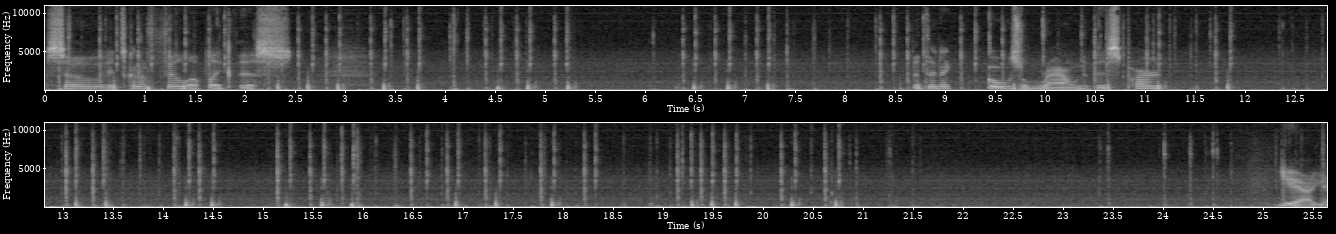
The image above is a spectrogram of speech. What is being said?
So it's gonna fill up like this. But then it goes around this part. Yeah, yeah.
